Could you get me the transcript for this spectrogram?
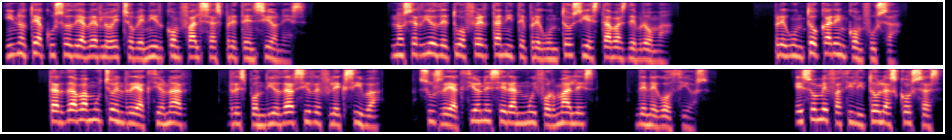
Y no te acuso de haberlo hecho venir con falsas pretensiones. No se rió de tu oferta ni te preguntó si estabas de broma. Preguntó Karen confusa. Tardaba mucho en reaccionar, respondió Darcy reflexiva, sus reacciones eran muy formales, de negocios. Eso me facilitó las cosas,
